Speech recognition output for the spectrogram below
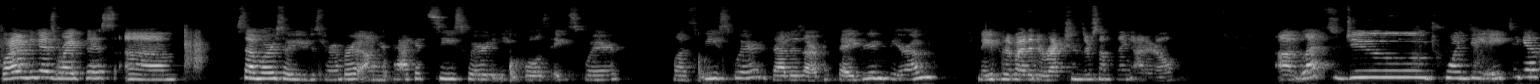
Why don't you guys write this um, somewhere so you just remember it on your packet? C squared equals A squared plus B squared. That is our Pythagorean theorem. Maybe put it by the directions or something. I don't know. Um, let's do 28 together.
